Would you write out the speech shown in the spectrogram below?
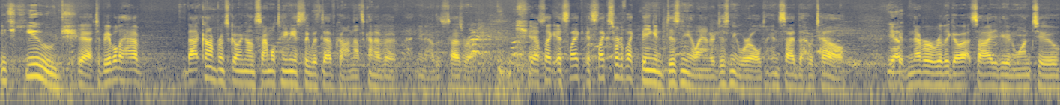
It's huge. Yeah, to be able to have that conference going on simultaneously with DevCon, that's kind of a you know the size we're at. Yeah, it's like it's like it's like sort of like being in Disneyland or Disney World inside the hotel. You could never really go outside if you didn't want to.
